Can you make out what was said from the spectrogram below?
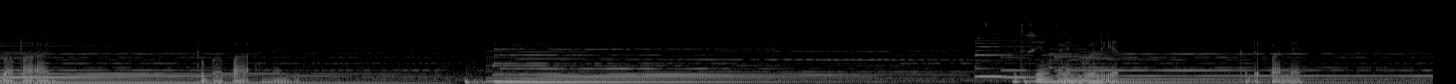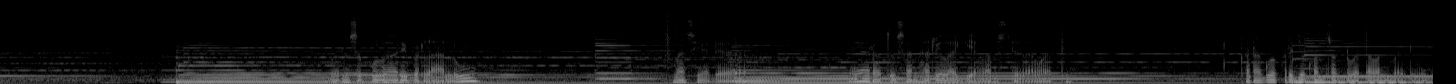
Kebapaan. Kebapaan anjing itu sih yang pengen gue lihat ke depannya. Baru 10 hari berlalu masih ada ya ratusan hari lagi yang harus dilewati. Karena gue kerja kontrak 2 tahun by the way.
